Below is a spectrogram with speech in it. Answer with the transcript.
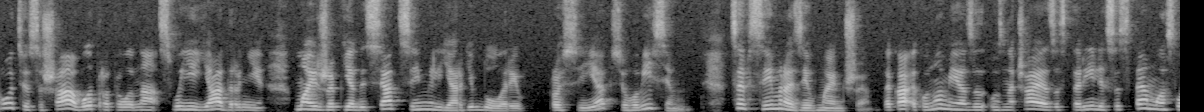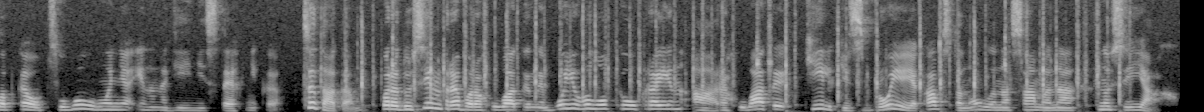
році США витратили на свої ядерні майже 57 мільярдів доларів. Росія всього 8. Це в 7 разів менше. Така економія означає застарілі системи, слабке обслуговування і ненадійність техніки. Цитата: передусім треба рахувати не боєголовки України, а рахувати кількість зброї, яка встановлена саме на носіях.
